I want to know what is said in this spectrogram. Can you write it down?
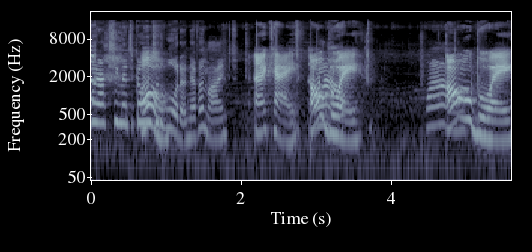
we're actually meant to go into Oh. the water. Never mind. Okay. Oh Wow. boy. Wow. Oh boy.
